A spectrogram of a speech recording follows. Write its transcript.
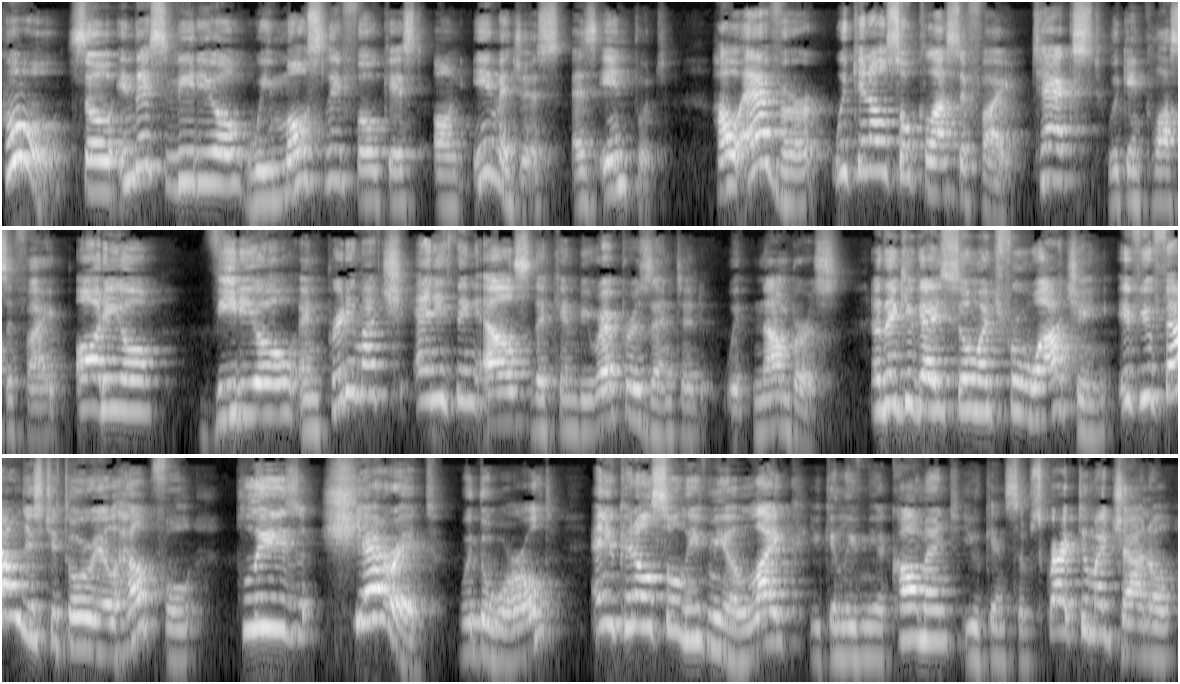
Cool! So in this video, we mostly focused on images as input. However, we can also classify text, we can classify audio, video, and pretty much anything else that can be represented with numbers. And thank you guys so much for watching. If you found this tutorial helpful, please share it with the world. And you can also leave me a like, you can leave me a comment, you can subscribe to my channel,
